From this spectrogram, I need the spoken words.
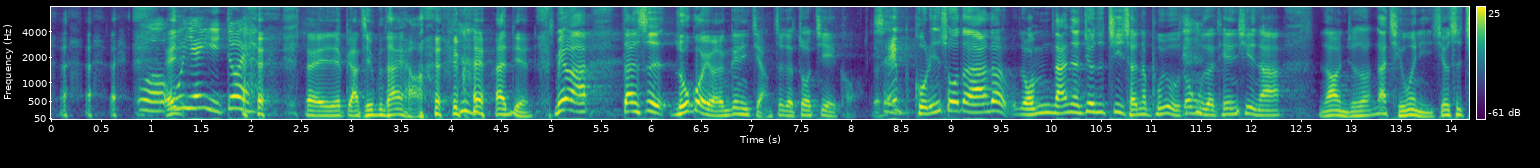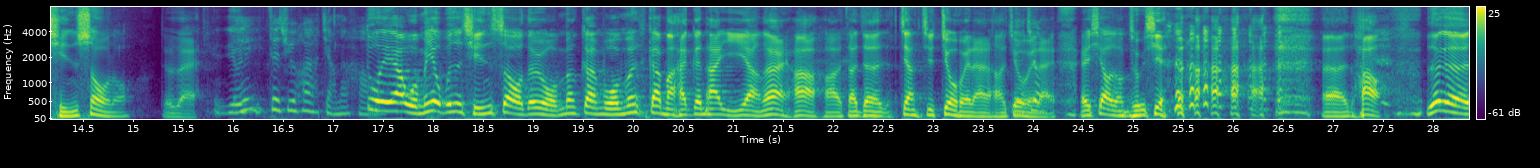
我无言以对，欸、对，表情不太好，快慢点。没有啊，但是如果有人跟你讲这个做借口，谁，苦林说的啊，那我们男人就是继承了哺乳动物的天性啊，然后你就说，那请问你就是禽兽喽？对不对？哎，这句话讲得好。对呀、啊，我们又不是禽兽，对不对？我们干我们干嘛还跟他一样？对，好好，他这这样就救回来了，救回来，哎，笑容出现。呃，好，这个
